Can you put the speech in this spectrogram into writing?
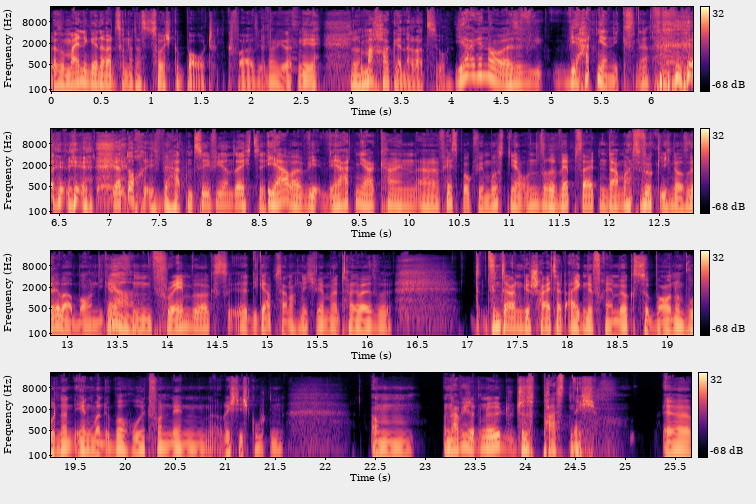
also meine Generation hat das Zeug gebaut quasi. Und da habe ich gesagt, nee, So eine Machergeneration. ja, genau. Also wir, wir hatten ja nichts, ne? Ja, doch, wir hatten C64. ja, aber wir, wir hatten ja kein äh, Facebook. Wir mussten ja unsere Webseiten damals wirklich noch selber bauen. Die Ja. ganzen Frameworks, äh, die gab es ja noch nicht. Wir haben ja teilweise sind daran gescheitert, eigene Frameworks zu bauen und wurden dann irgendwann überholt von den richtig guten. Ähm, und da habe ich gesagt, nö, das passt nicht. Äh,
